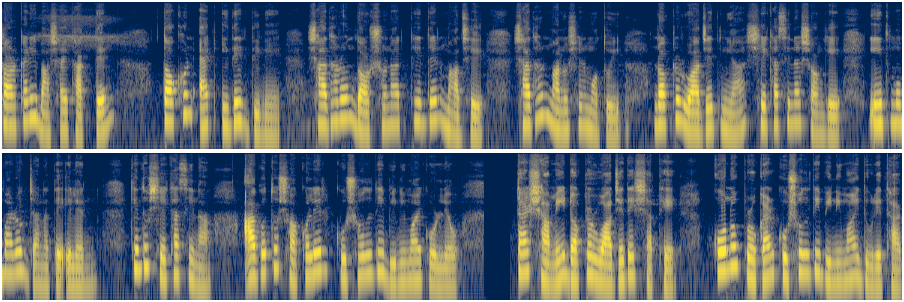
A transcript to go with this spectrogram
সরকারি বাসায় থাকতেন, তখন এক ঈদের দিনে সাধারণ দর্শনার্থীদের মাঝে সাধারণ মানুষের মতোই ডক্টর ওয়াজেদ মিয়া শেখ হাসিনার সঙ্গে ঈদ মোবারক জানাতে এলেন। কিন্তু শেখ হাসিনা আগত সকলের কুশলদি বিনিময় করলেও তার স্বামী ডক্টর ওয়াজেদের সাথে কোনো প্রকার কুশলদি বিনিময় দূরে থাক,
